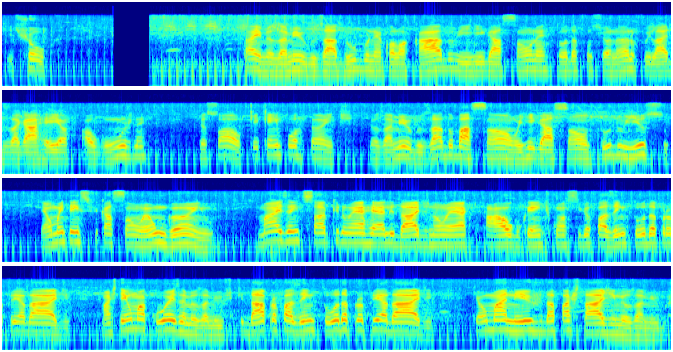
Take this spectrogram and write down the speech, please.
Que show. Tá aí, meus amigos. Adubo, né? Colocado. Irrigação, né? Toda funcionando. Fui lá, desagarrei alguns, né? Pessoal, o que, que é importante? Meus amigos, adubação, irrigação, tudo isso é uma intensificação, é um ganho, mas a gente sabe que não é a realidade, não é algo que a gente consiga fazer em toda a propriedade. Mas tem uma coisa, meus amigos, que dá para fazer em toda a propriedade, que é o manejo da pastagem, meus amigos.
